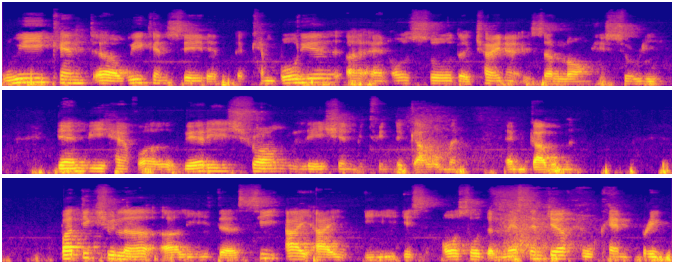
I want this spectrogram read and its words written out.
we can uh, we can say that the Cambodia and also the China is a long history then we have a very strong relation between the government and government. Particularly, the CIIE is also the messenger who can bring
